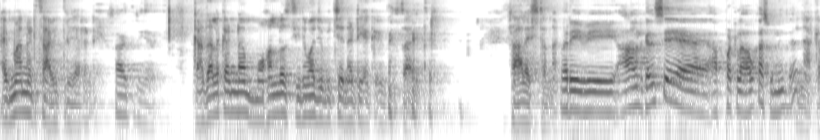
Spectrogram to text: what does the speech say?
అభిమాన నటి సావిత్రి గారండి. సావిత్రి గారు. కదలకుండా మొహంలో సినిమా చూపించే నటి సావిత్రి? చాలా ఇష్టం నాకు. మరి ఇవి ఆమెను కలిసే అప్పట్లో అవకాశం ఉంది నాకు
